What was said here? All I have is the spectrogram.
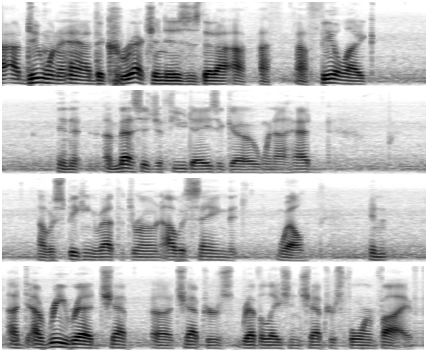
I do want to add the correction is is that I, I, I feel like in a, a, message a few days ago when I had I was speaking about the throne I was saying that well in I, I reread chap, uh, chapters Revelation chapters four and five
